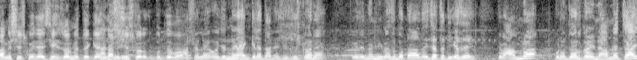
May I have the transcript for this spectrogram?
রানি শেষ করে যাই সেই জন্মের থেকে রানি শেষ। শেষ। করে বুঝ দেবো। আসলে ওই জন্য আঙ্কেলে ধানের শেষ করে ওই জন্য নির্বাচনটা তাড়াতাড়ি চাচ্ছে ঠিক আছে? তবে আমরা কোনো দল করি না আমরা চাই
